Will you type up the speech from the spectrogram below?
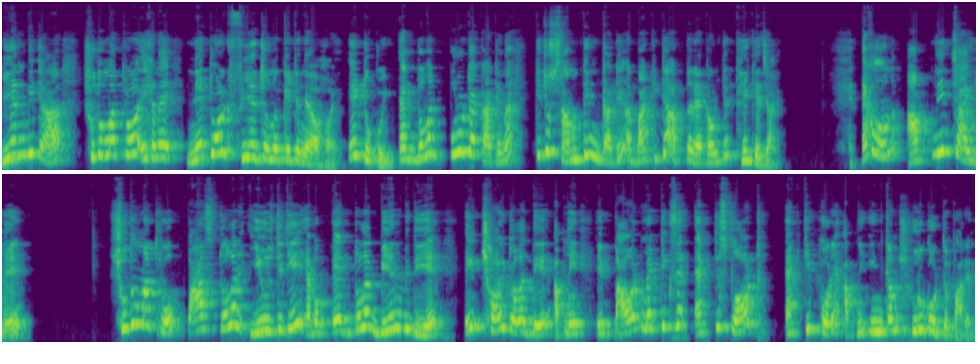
বিএনবিটা শুধুমাত্র এখানে নেটওয়ার্ক ফি এর জন্য কেটে নেওয়া হয় এইটুকুই এক ডলার পুরোটা কাটে না, কিছু সামথিং কাটে আর বাকিটা আপনার অ্যাকাউন্টে থেকে যায়। এখন আপনি চাইলে শুধুমাত্র পাঁচ ডলার ইউএসডিটি এবং এক ডলার বিএনবি দিয়ে এই ছয় ডলার দিয়ে আপনি এই পাওয়ার ম্যাট্রিক্সের একটি স্লট অ্যাক্টিভ করে আপনি ইনকাম শুরু করতে পারেন।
